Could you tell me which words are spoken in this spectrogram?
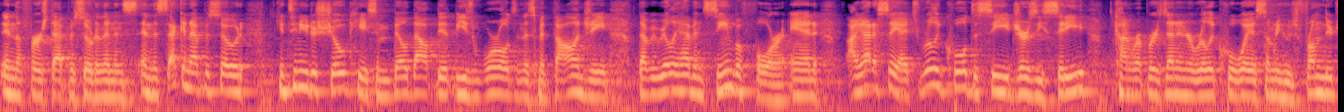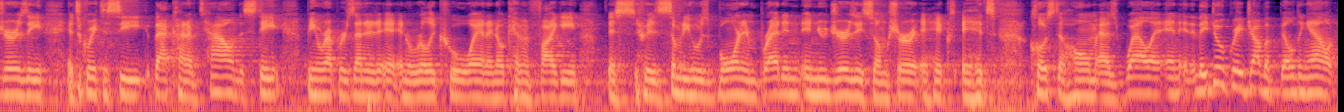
in the first episode. And then in, in the second episode, continue to showcase and build out the, these worlds and this mythology that we really haven't seen before. And I gotta say, it's really cool to see Jersey City kind of represented in a really cool way as somebody who's from New Jersey. It's great to see that kind of town, the state being represented in, a really cool way. And I know Kevin Feige is, is somebody who was born and bred in, in New Jersey, so I'm sure it hits, it hits close to home as well. And, and they do a great job of building out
